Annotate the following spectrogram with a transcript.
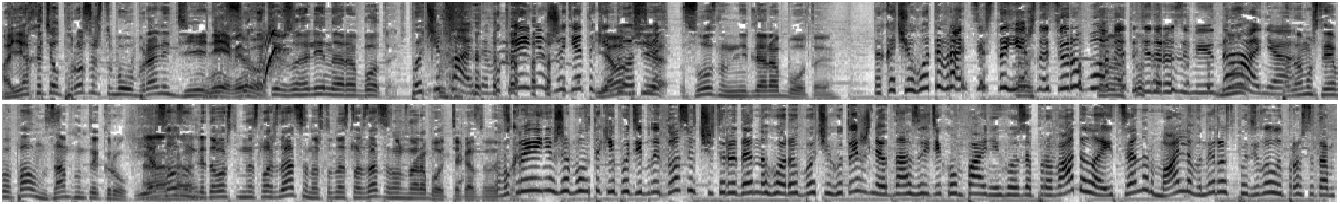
А я хотел просто, чтобы убрали день. Ні, и він всё. хотів взагалі не працювати. Почекайте, в Україні вже є такий Я досвід. вообще создан не для работы. Так а чого ти вранці встаєш на цю роботу? Я тоді не розумію. Ну, Даня. потому что я попал в замкнутый круг. Я Ага. создан для того, чтобы наслаждаться, но чтобы наслаждаться, нужно работать, оказывается. В Україні вже був такий подібний досвід чотириденного робочого тижня. Одна з it компаній його запровадила, і це нормально. Вони розподілили просто там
